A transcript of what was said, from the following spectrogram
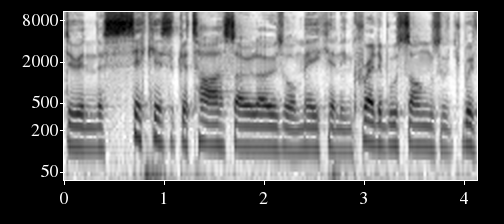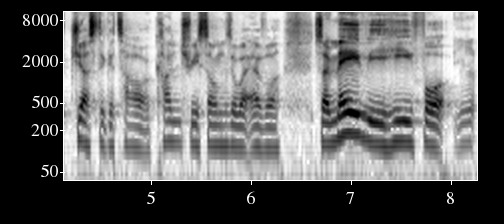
doing the sickest guitar solos or making incredible songs with, with just a guitar or country songs or whatever. So maybe he thought, you know,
